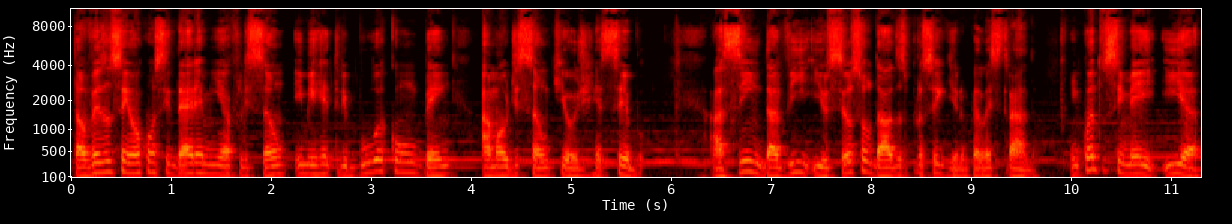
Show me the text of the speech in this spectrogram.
Talvez o Senhor considere a minha aflição e me retribua com o bem a maldição que hoje recebo. Assim, Davi e os seus soldados prosseguiram pela estrada. Enquanto Simei ia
